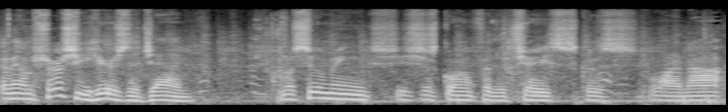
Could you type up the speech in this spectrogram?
I mean, I'm sure she hears the gem. I'm assuming she's just going for the chase, because why not?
